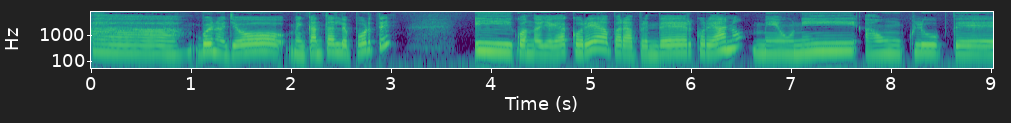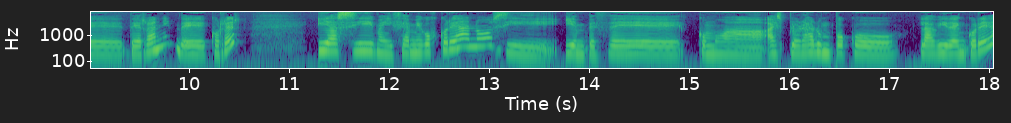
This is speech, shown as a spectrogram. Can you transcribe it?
Ah, bueno, yo me encanta el deporte y cuando llegué a Corea para aprender coreano me uní a un club de, de running, de correr y así me hice amigos coreanos y, empecé como a, explorar un poco la vida en Corea,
